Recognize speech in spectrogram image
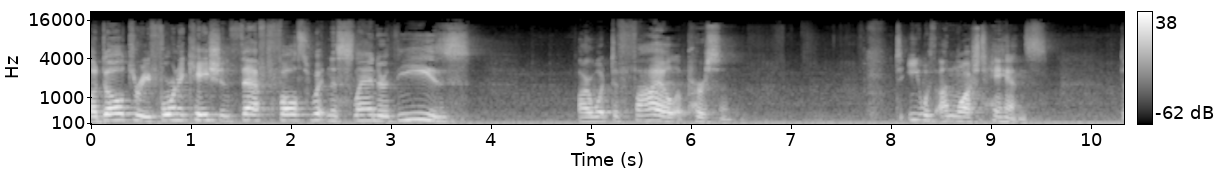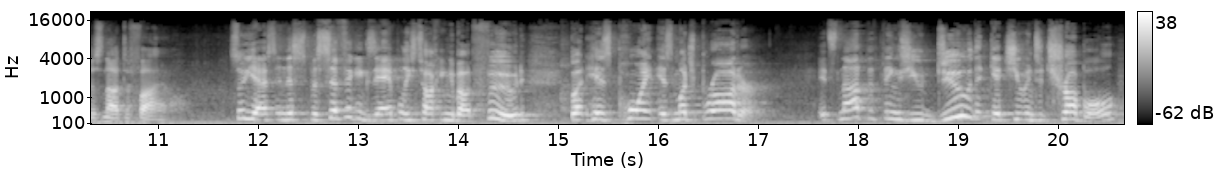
adultery, fornication, theft, false witness, slander. These are what defile a person. To eat with unwashed hands does not defile. So, yes, in this specific example, he's talking about food, but his point is much broader. It's not the things you do that get you into trouble,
